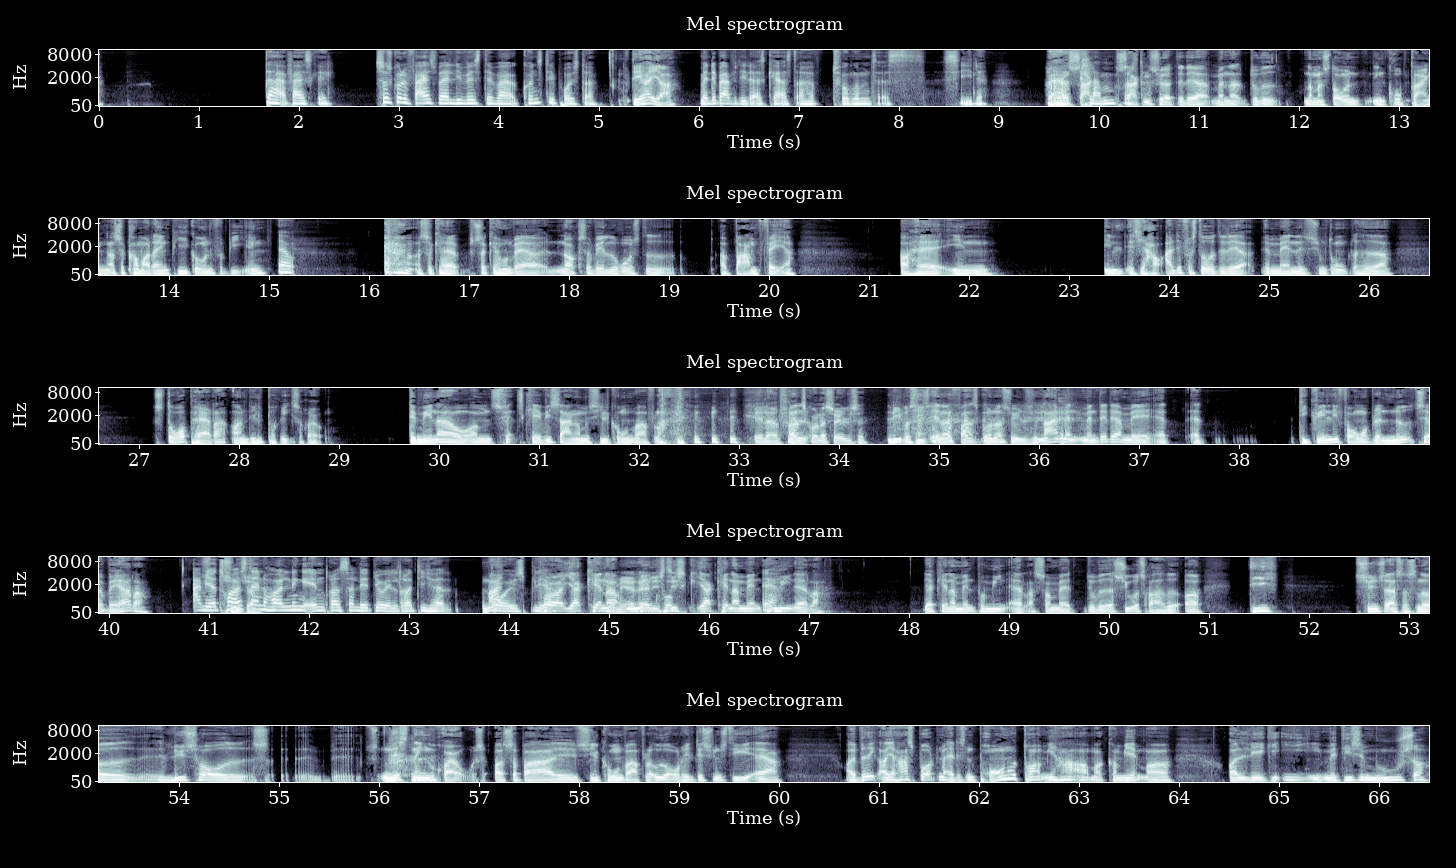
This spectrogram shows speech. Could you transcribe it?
Det har jeg faktisk ikke. Så skulle det faktisk være lige, hvis det var kunstige bryster. Det har jeg. Men det er bare, fordi deres kærester har tvunget dem til at sige det. Jeg har sagtens, sagtens hørt det der, men når- du ved, når man står i en, en gruppe drenge, og så kommer der en pige gående forbi, ikke? Jo. og så kan, så kan hun være nok så velrustet og barmfager og have en, en... Altså, jeg har jo aldrig forstået det der øh, mandesyndrom, der hedder store patter og en lille pariserrøv. Det minder jo om en svensk heavy-sanger med silikonvafler. Eller en fransk undersøgelse. Lige præcis, eller en fransk undersøgelse. Nej, men, men det der med, at, at de kvindelige former bliver nødt til at være der. Jamen, jeg tror også, jeg. den holdning ændrer sig lidt, jo ældre de her Nej, boys bliver. Prøv, at- jeg kender er mænd. På, jeg kender mænd på Ja. min alder. Jeg kender mænd på min alder, som er, du ved, er 37, og de synes altså sådan noget øh, lyshåret, øh, næsten ingen røv, og så bare øh, silikonvafler ud over det hele. Det synes de er... Og jeg ved ikke, og jeg har spurgt dem, er det sådan en pornodrøm, I har om at komme hjem og, og ligge i med disse muser?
